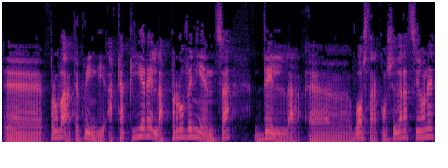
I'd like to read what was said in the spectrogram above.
eh, provate quindi a capire la provenienza della eh, vostra considerazione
